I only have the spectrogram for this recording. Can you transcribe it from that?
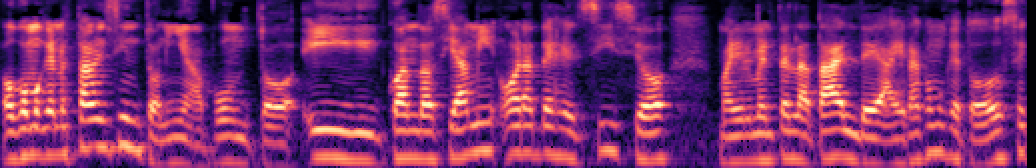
o como que no estaba en sintonía, punto. Y cuando hacía mis horas de ejercicio, mayormente en la tarde, ahí era como que todo se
